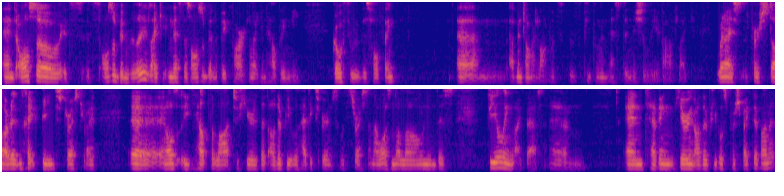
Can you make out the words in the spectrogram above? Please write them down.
and also it's it's also been really like Nest has also been a big part like in helping me go through this whole thing. Um, I've been talking a lot with, with people in Nest initially about like when I first started like being stressed, right? Uh, and also it helped a lot to hear that other people had experience with stress and I wasn't alone in this feeling like that. Um, and having hearing other people's perspective on it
